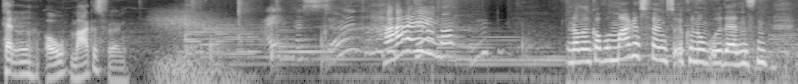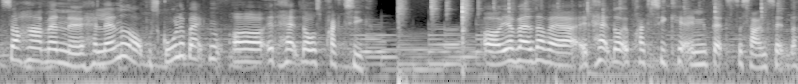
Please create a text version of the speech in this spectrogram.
handel og markedsføring. Hej! Når man går på markedsføringsøkonomuddannelsen, så har man øh, halvandet år på skolebænken og et halvt års praktik. Og jeg valgte at være et halvt år i praktik herinde i Dansk Design Center.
